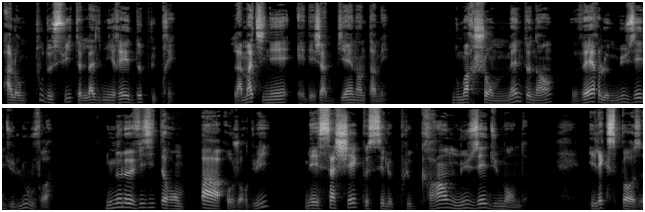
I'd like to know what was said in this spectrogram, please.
allons tout de suite l'admirer de plus près. La matinée est déjà bien entamée. Nous marchons maintenant vers le musée du Louvre. Nous ne le visiterons pas aujourd'hui, mais sachez que c'est le plus grand musée du monde. Il expose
